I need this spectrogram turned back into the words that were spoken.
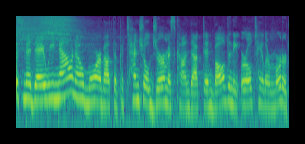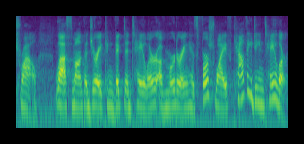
This midday, we now know more about the potential juror misconduct involved in the Earl Taylor murder trial. Last month, a jury convicted Taylor of murdering his first wife, Kathy Dean Taylor.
